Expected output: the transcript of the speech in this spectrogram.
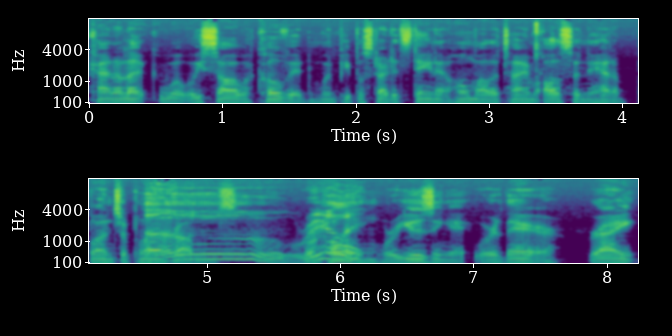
Kind of like what we saw with COVID when people started staying at home all the time. All of a sudden, they had a bunch of plumbing problems. Oh, We're home. We're using it. We're there, right?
